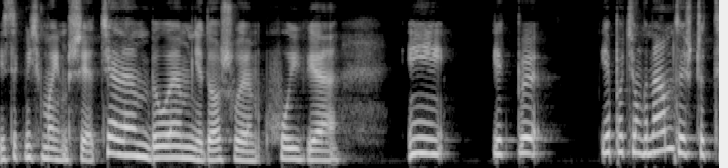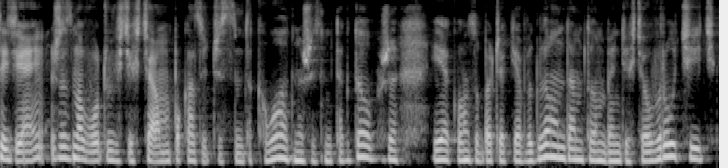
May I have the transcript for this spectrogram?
Jest jakimś moim przyjacielem, byłem, niedoszłym, chuj wie. I jakby ja pociągnęłam to jeszcze tydzień, że znowu oczywiście chciałam pokazać, że jestem taka ładna, że jest mi tak dobrze i jak on zobaczy, jak ja wyglądam, to on będzie chciał wrócić.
